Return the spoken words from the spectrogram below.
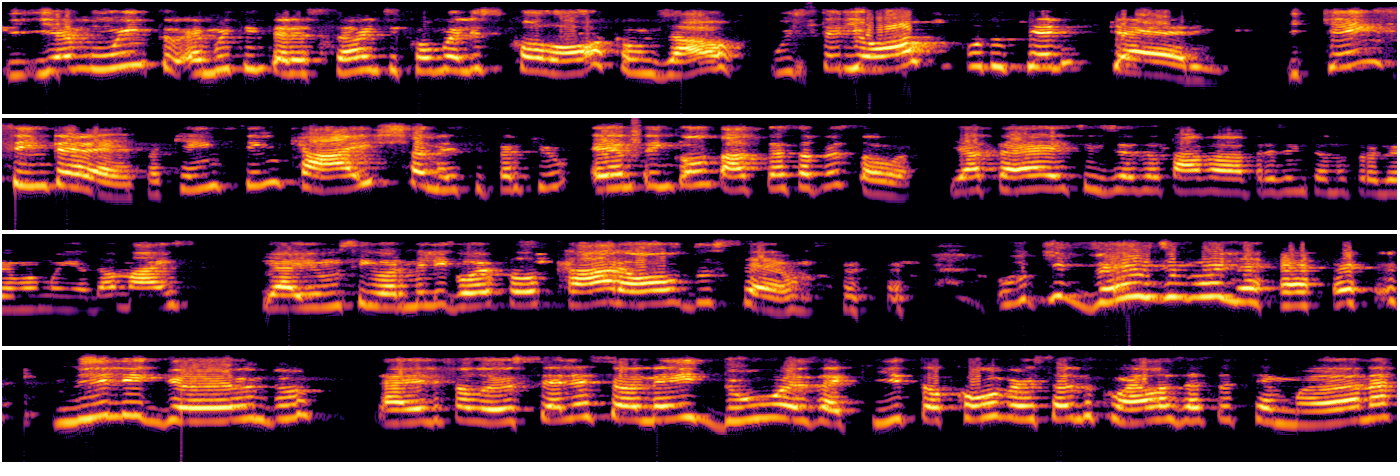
E, e é muito, é muito interessante como eles colocam já o estereótipo do que eles querem. E quem se interessa, quem se encaixa nesse perfil, entra em contato com essa pessoa. E até esses dias eu estava apresentando o programa Manhã da Mais, e aí um senhor me ligou e falou: Carol do céu, o que veio de mulher me ligando. Aí ele falou: Eu selecionei duas aqui, tô conversando com elas essa semana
